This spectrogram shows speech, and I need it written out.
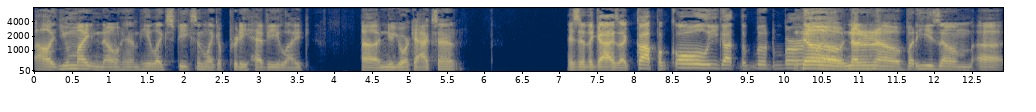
Uh, you might know him. He like speaks in like a pretty heavy like uh New York accent. Is it the guys like Capicola got the the bird? No, no, no, no. But he's um uh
